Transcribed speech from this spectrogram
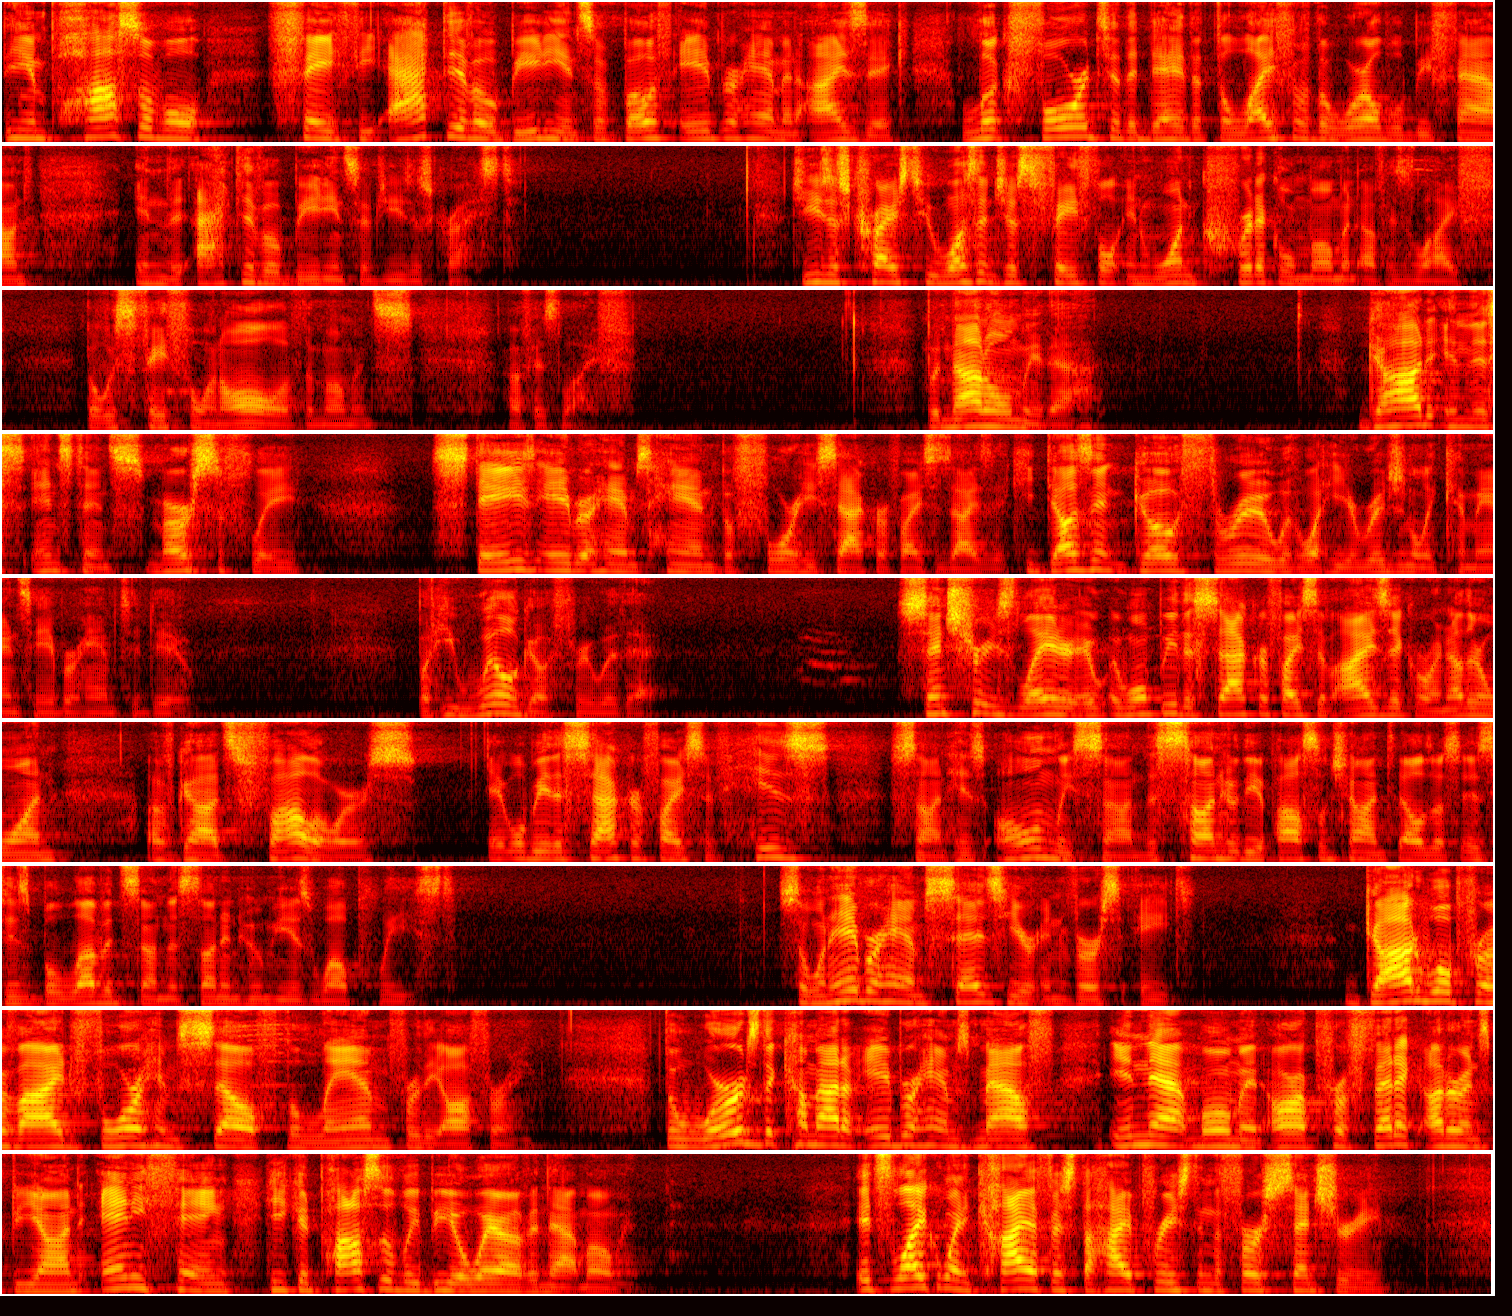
The impossible faith, the active obedience of both Abraham and Isaac look forward to the day that the life of the world will be found in the active obedience of Jesus Christ. Jesus Christ, who wasn't just faithful in one critical moment of his life, but was faithful in all of the moments of his life. But not only that, God, in this instance, mercifully stays Abraham's hand before he sacrifices Isaac. He doesn't go through with what he originally commands Abraham to do, but he will go through with it. Centuries later, it won't be the sacrifice of Isaac or another one of God's followers. It will be the sacrifice of his son, his only son, the son who the Apostle John tells us is his beloved son, the son in whom he is well pleased. So when Abraham says here in verse 8, God will provide for himself the lamb for the offering. The words that come out of Abraham's mouth in that moment are a prophetic utterance beyond anything he could possibly be aware of in that moment. It's like when Caiaphas, the high priest in the first century,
